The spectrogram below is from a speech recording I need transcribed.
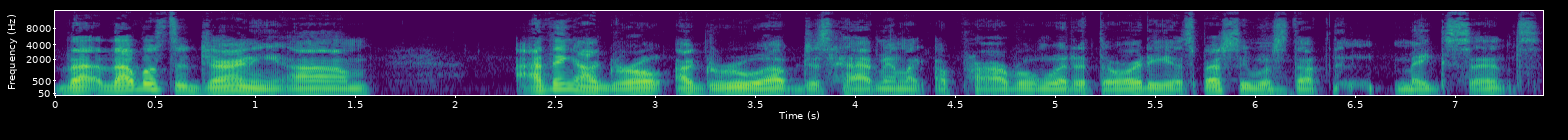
that that was the journey. Um, I think I grew I grew up just having like a problem with authority, especially with stuff that makes sense.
